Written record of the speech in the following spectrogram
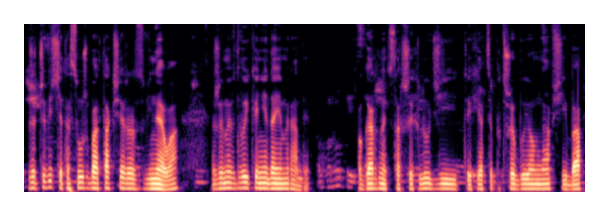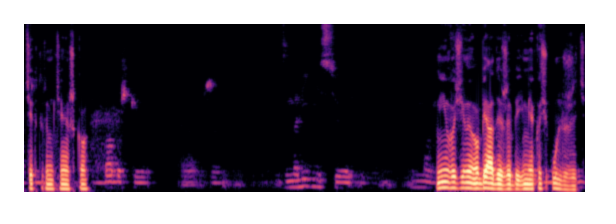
Rzeczywiście ta służba tak się rozwinęła, że my w dwójkę nie dajemy rady. Ogarnąć starszych ludzi, tych jacy potrzebują na wsi, babcie, którym ciężko. My im wozimy obiady, żeby im jakoś ulżyć.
